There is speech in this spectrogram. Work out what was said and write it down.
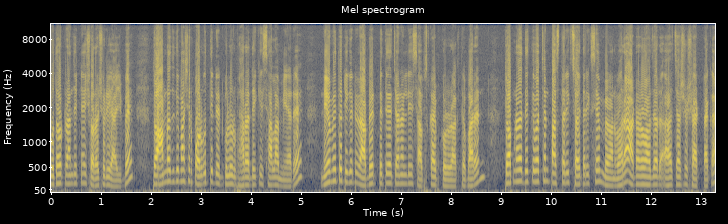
কোথাও ট্রানজিট নেই, সরাসরি আসবে। তো আমরা যদি মাসের পরবর্তী ডেটগুলোর ভাড়া দেখি সালামিয়ারে, নিয়মিত টিকিটের আপডেট পেতে চ্যানেলটি সাবস্ক্রাইব করে রাখতে পারেন। তো আপনারা দেখতে পাচ্ছেন, পাঁচ তারিখ, ছয় তারিখ সেম বিমান ভাড়া, আঠারো হাজার চারশো ষাট টাকা।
